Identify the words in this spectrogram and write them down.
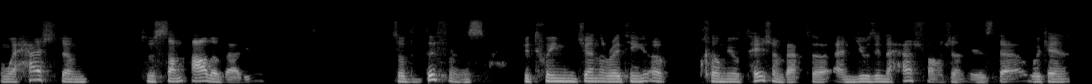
and we hash them to some other value. So the difference between generating a permutation vector and using the hash function is that we can,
